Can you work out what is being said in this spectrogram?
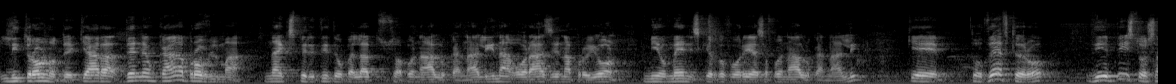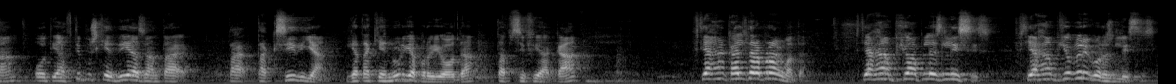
λυτρώνονται και άρα δεν έχουν κανένα πρόβλημα να εξυπηρετείται ο πελάτης τους από ένα άλλο κανάλι ή να αγοράζει ένα προϊόν μειωμένης κερδοφορίας από ένα άλλο κανάλι. Και το δεύτερο, διεπίστωσαν ότι αυτοί που σχεδίαζαν τα, τα ταξίδια για τα καινούργια προϊόντα, τα ψηφιακά, φτιάχναν καλύτερα πράγματα. Φτιάχναν πιο απλές λύσεις. Φτιάχναν πιο γρήγορες λύσεις.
